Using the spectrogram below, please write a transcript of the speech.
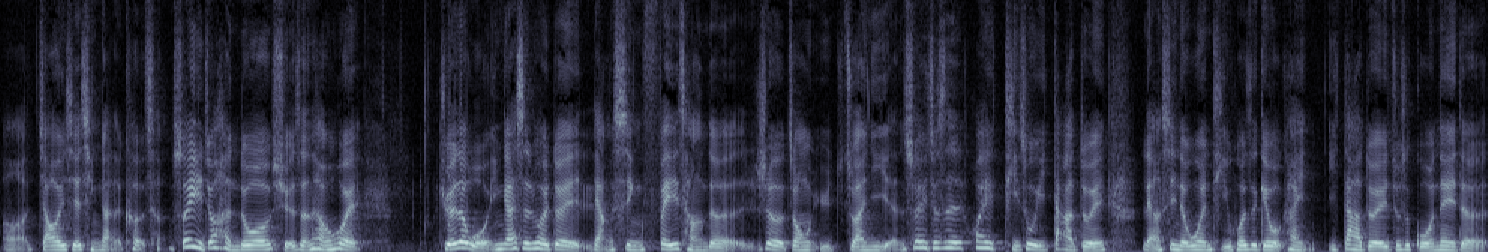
呃教一些情感的课程，所以就很多学生他们会。觉得我应该是会对两性非常的热衷与钻研，所以就是会提出一大堆两性的问题，或是给我看一大堆就是国内的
